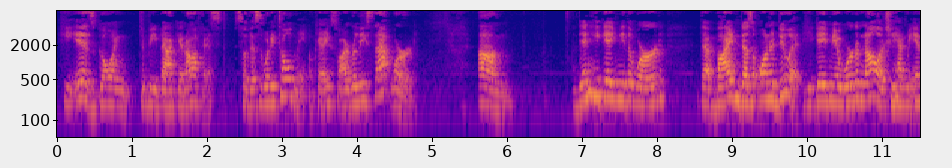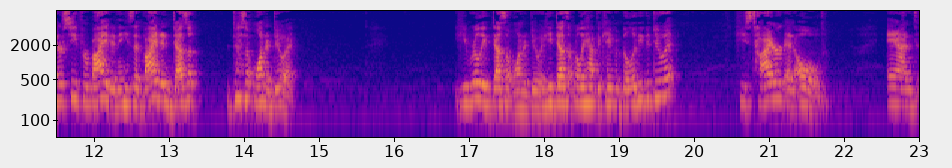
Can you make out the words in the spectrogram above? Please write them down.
he is going to be back in office. So this is what he told me. Okay. So I released that word. Um, then he gave me the word that Biden doesn't want to do it. He gave me a word of knowledge. He had me intercede for Biden and he said Biden doesn't, doesn't want to do it. He really doesn't want to do it. He doesn't really have the capability to do it. He's tired and old and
